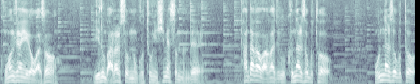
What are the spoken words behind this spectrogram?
공황장애가 와서 이루 말할 수 없는 고통이 심했었는데 바다가 와가지고 그날서부터 온 날서부터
